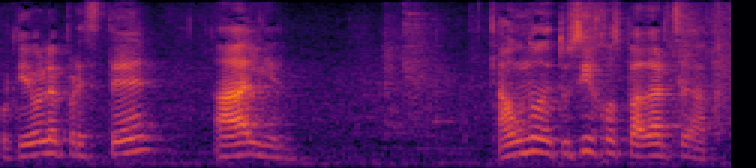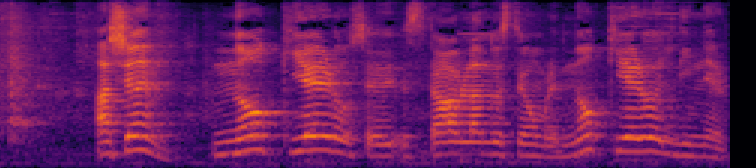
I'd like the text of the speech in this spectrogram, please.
Porque yo le presté a alguien, a uno de tus hijos para darse acá. Hashem, no quiero, se estaba hablando este hombre, no quiero el dinero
